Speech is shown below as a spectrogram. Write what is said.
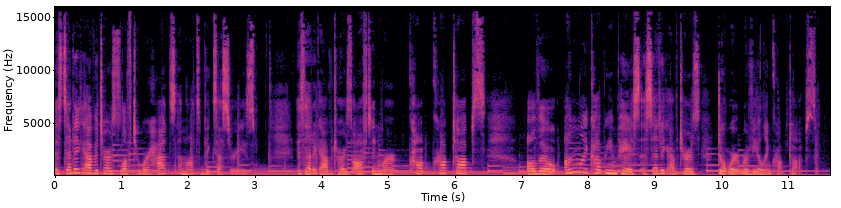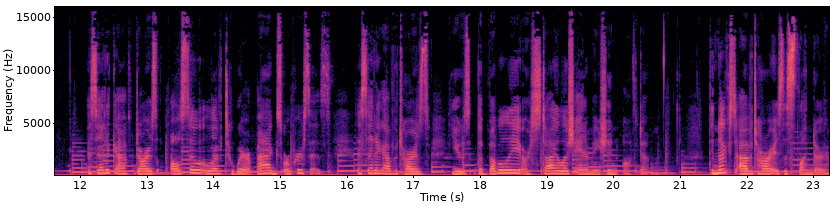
Aesthetic avatars love to wear hats and lots of accessories. Aesthetic avatars often wear crop, crop tops, although, unlike copy and paste, aesthetic avatars don't wear revealing crop tops. Aesthetic avatars also love to wear bags or purses. Aesthetic avatars use the bubbly or stylish animation often. The next avatar is the Slender.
